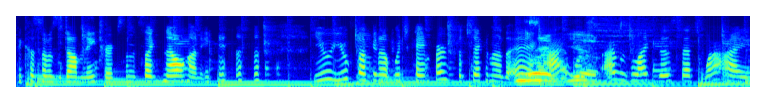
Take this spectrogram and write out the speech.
because I was a dominatrix, and it's like, no, honey. You you fucking up which came first, the chicken or the egg. Right, I was. I was like this. That's why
